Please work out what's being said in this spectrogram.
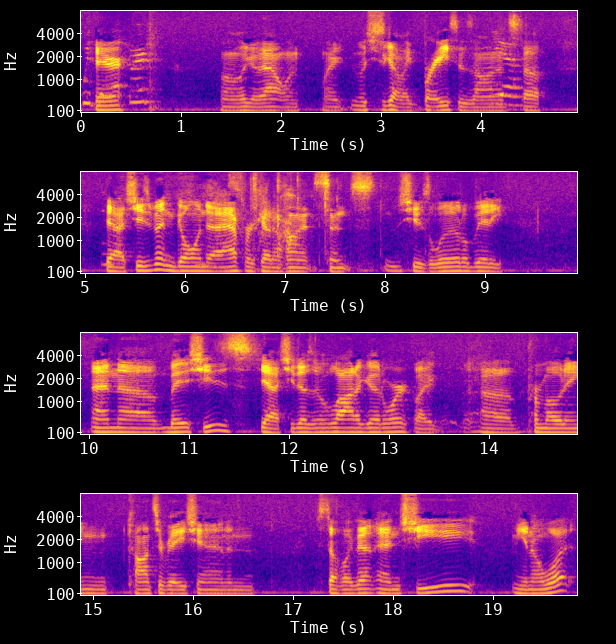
with Here? the leopard. oh look at that one like she's got like braces on and stuff. Yeah, she's been going to Africa to hunt since she was a little bitty, and uh, but she's yeah she does a lot of good work like uh, promoting conservation and stuff like that. And she, you know what,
